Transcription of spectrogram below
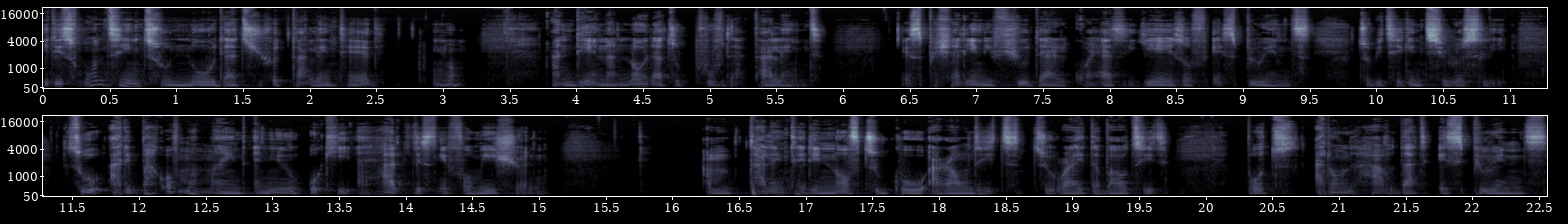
It is one thing to know that you're talented, you know, and then another to prove that talent, especially in a field that requires years of experience to be taken seriously. So at the back of my mind, I knew, okay, I had this information. I'm talented enough to go around it, to write about it, but I don't have that experience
